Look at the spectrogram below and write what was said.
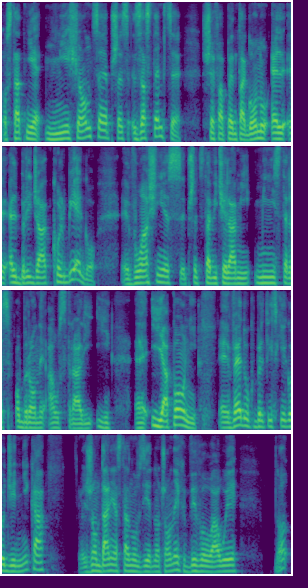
ostatnie miesiące przez zastępcę szefa Pentagonu El, Elbridge'a Colbiego właśnie z przedstawicielami Ministerstw Obrony Australii i, e, i Japonii. Według brytyjskiego dziennika żądania Stanów Zjednoczonych wywołały no,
